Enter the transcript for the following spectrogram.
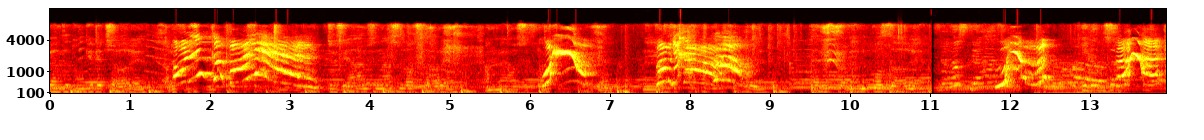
Te długie wieczory Oli kawaler! Wciąż jaram się naszym love story A miało się w! Nie Barka! Teraz sprawiamy pozory Wow! Tak!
